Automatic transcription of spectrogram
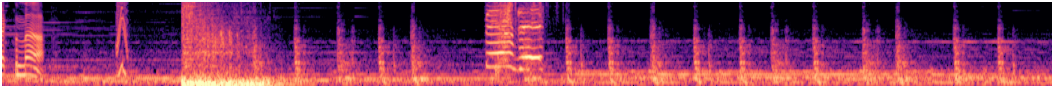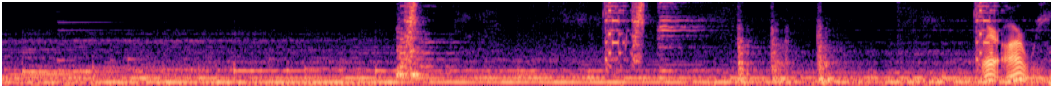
Check the map. Found it! Where are we?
